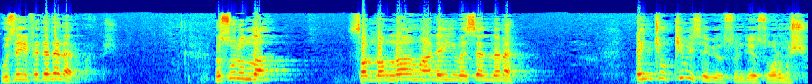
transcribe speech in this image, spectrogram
Huzeyfe'de neler varmış. Resulullah sallallahu aleyhi ve selleme en çok kimi seviyorsun diye sormuş.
